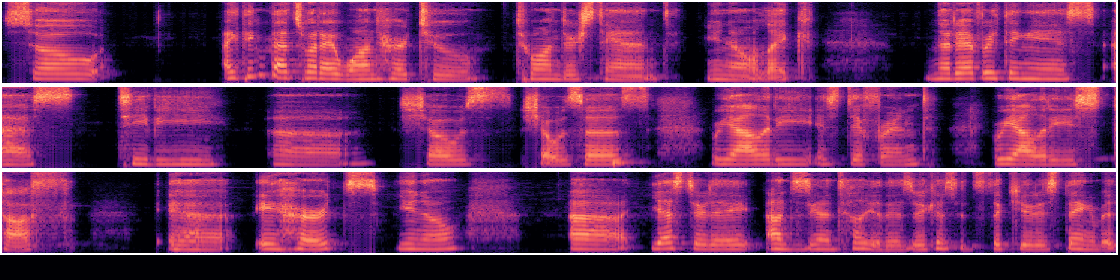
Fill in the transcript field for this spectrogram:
So i think that's what i want her to to understand you know? Like not everything is as tv uh shows shows us. Reality is different. Reality is tough. Yeah. uh, it hurts you know. Uh yesterday i'm just gonna tell you this because it's the cutest thing but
